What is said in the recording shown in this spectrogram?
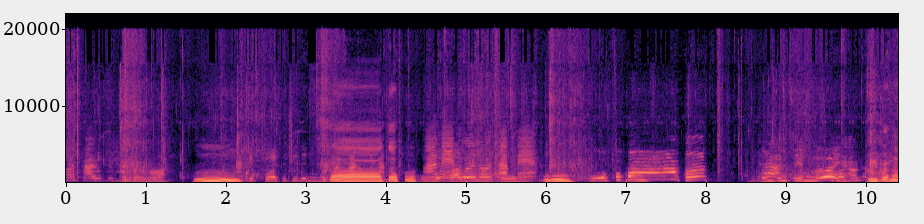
ข้าขายลงไปหาปลาขออืมเก็บตัวจะคิดได้หนึ่งปลาเต้าหู้อะแม่ ต้มเต็มๆเลยรีบไปหา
